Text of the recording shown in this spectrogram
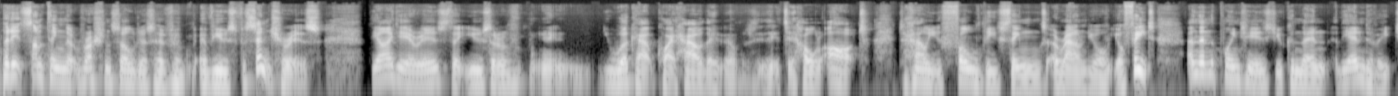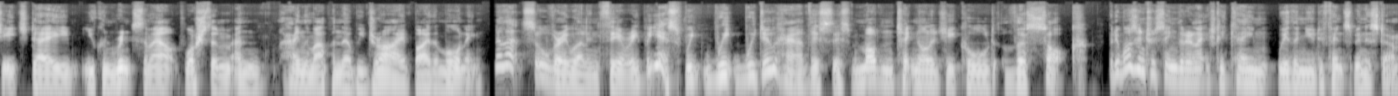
but it's something that Russian soldiers have, have used for centuries. The idea is that you sort of you, know, you work out quite how they it's a whole art to how you fold these things around your, your feet, and then the point is you can then at the end of each each day you can rinse them out, wash them, and hang them up, and they'll be dry by the morning. Now that's all very well in theory, but yes, we we, we do have this this modern technology called the sock. But it was interesting that it actually came with a new defense minister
